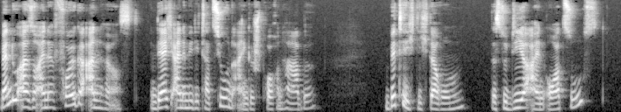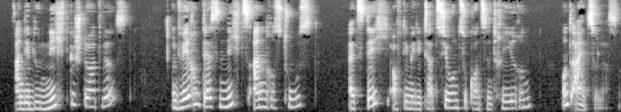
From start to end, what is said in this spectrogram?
Wenn du also eine Folge anhörst, in der ich eine Meditation eingesprochen habe, bitte ich dich darum, dass du dir einen Ort suchst, an dem du nicht gestört wirst und währenddessen nichts anderes tust, als dich auf die Meditation zu konzentrieren und einzulassen.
